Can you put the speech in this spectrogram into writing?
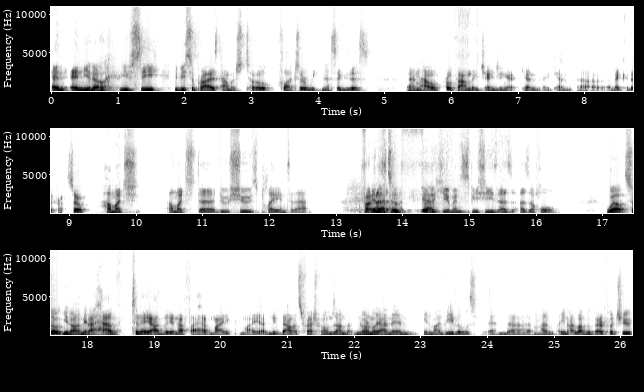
and and you know, you see, you'd be surprised how much toe flexor weakness exists, and mm-hmm. how profoundly changing it can can uh, make a difference. So, how much how much uh, do shoes play into that? For, and that's a, for yeah. the human species as as a whole well so you know i mean i have today oddly enough i have my my uh, new balance fresh foams on but normally i'm in in my vivos and uh mm-hmm. i you know i love the barefoot shoe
